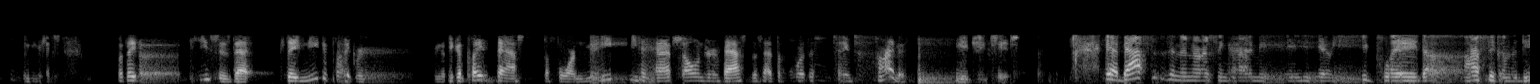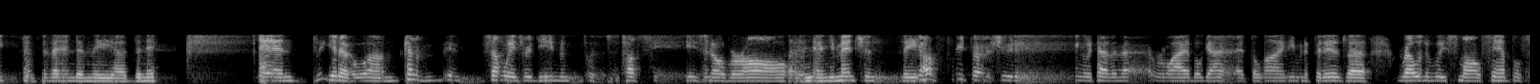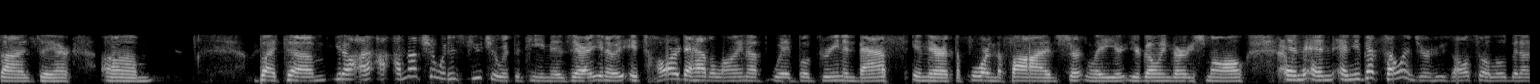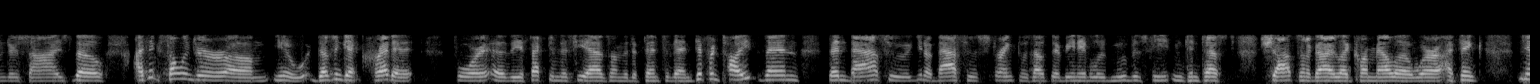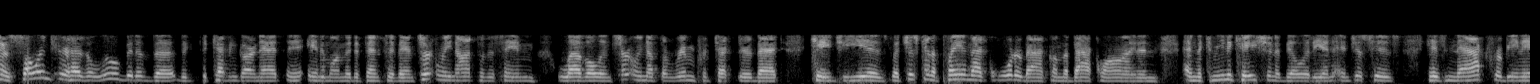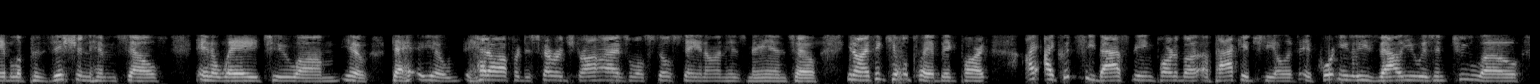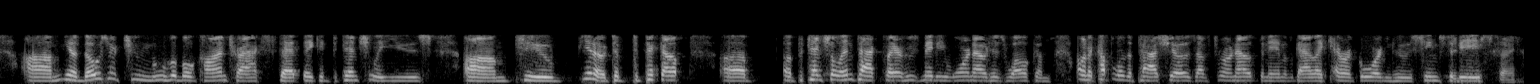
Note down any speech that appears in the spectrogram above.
but they pieces that they need to play Green. They can play Bass at the four, and maybe have Sullinger and Bass at the four at the same time if he sees. Yeah, Bass is an interesting guy. I mean, you he played uh, classic on the defensive end in the uh, the Knicks, and you know, um, kind of in some ways redeemed. It was a tough season overall. And, and you mentioned the uh, free throw shooting with having that reliable guy at the line, even if it is a relatively small sample size there. Um, but um, you know, I, I'm not sure what his future with the team is. There, you know, it's hard to have a lineup with both Green and Bass in there at the four and the five. Certainly, you're, you're going very small, and and and you've got Sullinger, who's also a little bit undersized. Though I think Sullinger, um, you know, doesn't get credit for uh, the effectiveness he has on the defensive end. Different type than than Bass, who you know Bass's strength was out there being able to move his feet and contest shots on a guy like Carmelo. Where I think you know Sullinger has a little bit of the the, the Kevin Garnett in, in him on the defensive end. Certainly not to the same level, and certainly not the rim protector that KG is. But just kind of playing that quarterback on the back line and and the communication ability and and just his his knack for being able to position himself in a way to um you know to you know head off or discourage drives while still staying on his man. So you know I think he'll play a big part. I, I could see Bass being part of a, a package deal if, if Courtney Lee's value isn't too low. Um, you know those are two movable contracts that they could potentially use um, to you know to to pick up. Uh, a potential impact player who's maybe worn out his welcome. On a couple of the past shows, I've thrown out the name of a guy like Eric Gordon, who seems to be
